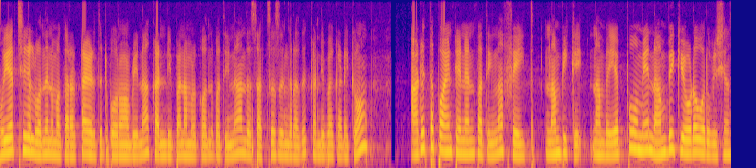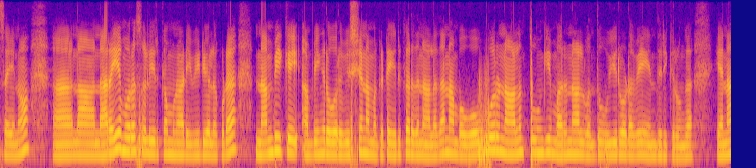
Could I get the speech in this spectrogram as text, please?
முயற்சிகள் வந்து நம்ம கரெக்டாக எடுத்துகிட்டு போகிறோம் அப்படின்னா கண்டிப்பாக நம்மளுக்கு வந்து பார்த்திங்கன்னா அந்த சக்ஸஸுங்கிறது கண்டிப்பாக கிடைக்கும். அடுத்த பாயிண்ட் என்னென்னு பார்த்தீங்கன்னா ஃபெய்த் நம்பிக்கை. நம்ம எப்போவுமே நம்பிக்கையோட ஒரு விஷயம் செய்யணும். நான் நிறைய முறை சொல்லியிருக்கேன் முன்னாடி வீடியோவில் கூட நம்பிக்கை அப்படிங்கிற ஒரு விஷயம் நம்மக்கிட்ட இருக்கிறதுனால தான் நம்ம ஒவ்வொரு நாளும் தூங்கி மறுநாள் வந்து உயிரோடவே எந்திரிக்கிறோங்க. ஏன்னா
